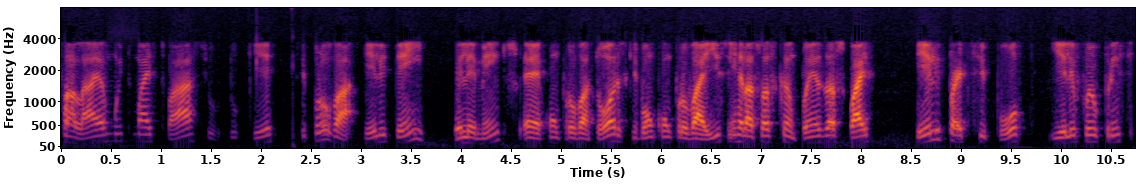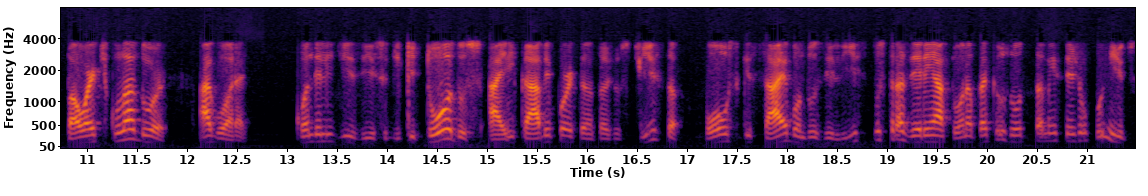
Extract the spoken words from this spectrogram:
falar é muito mais fácil do que se provar. Ele tem elementos é, comprovatórios que vão comprovar isso em relação às campanhas das quais ele participou e ele foi o principal articulador. Agora, quando ele diz isso, de que todos, aí cabe, portanto, a justiça ou os que saibam dos ilícitos trazerem à tona para que os outros também sejam punidos.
